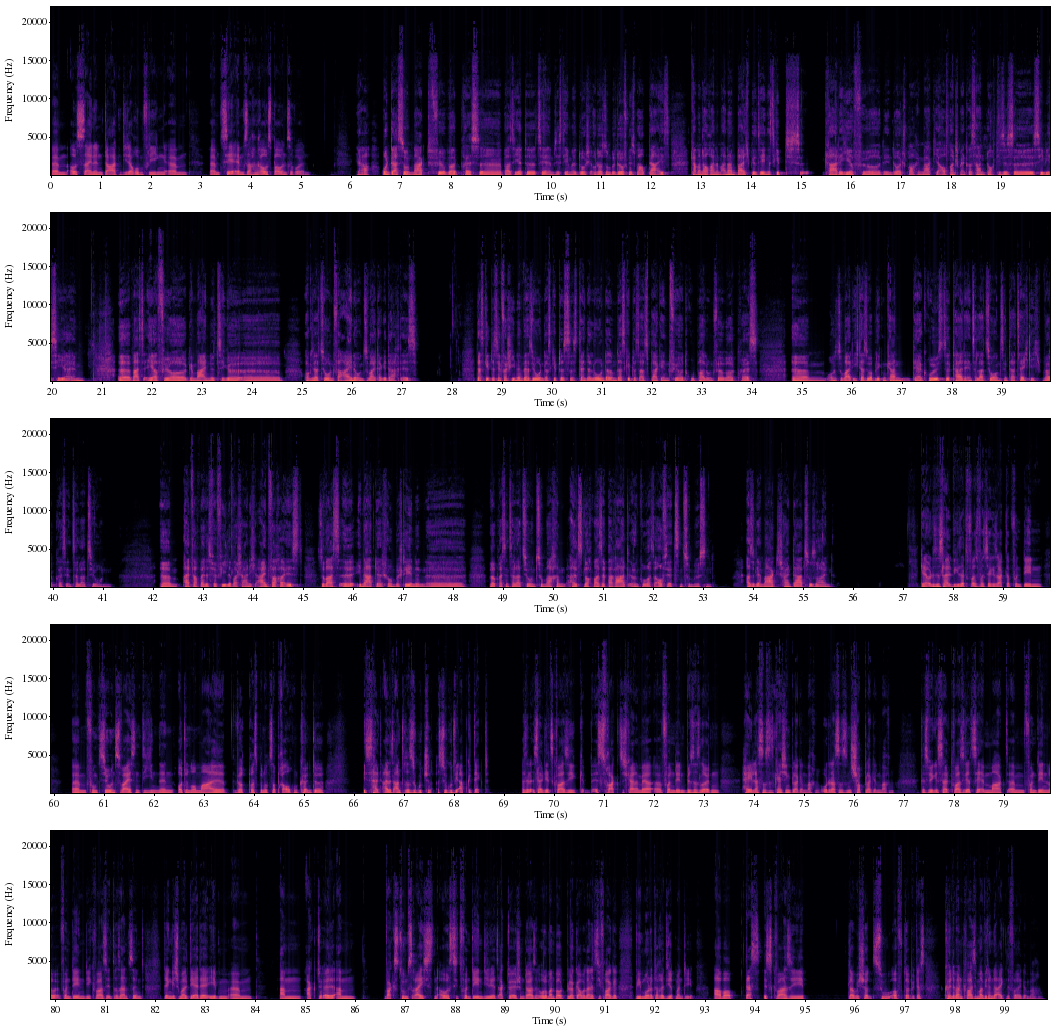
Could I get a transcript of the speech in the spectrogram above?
ähm, aus seinen Daten, die da rumfliegen, ähm, ähm, CRM-Sachen rausbauen zu wollen. Ja, und dass so ein Markt für WordPress-basierte CRM-Systeme durch oder so ein Bedürfnis überhaupt da ist, kann man auch an einem anderen Beispiel sehen. Es gibt gerade hier für den deutschsprachigen Markt ja auch manchmal interessant noch dieses äh, CVCRM, äh, was eher für gemeinnützige äh, Organisationen, Vereine und so weiter gedacht ist. Das gibt es in verschiedenen Versionen. Das gibt es Standalone und das gibt es als Plugin für Drupal und für WordPress. Ähm, und soweit ich das überblicken kann, der größte Teil der Installationen sind tatsächlich WordPress-Installationen. Ähm, einfach weil es für viele wahrscheinlich einfacher ist, sowas äh, innerhalb der schon bestehenden äh, WordPress-Installationen zu machen, als nochmal separat irgendwo was aufsetzen zu müssen. Also der Markt scheint da zu sein. Genau, und es ist halt, wie gesagt, was, was ich ja gesagt habe, von denen ähm, Funktionsweisen, die ein Otto Normal WordPress-Benutzer brauchen könnte, ist halt alles andere so gut schon so gut wie abgedeckt. Also ist halt jetzt quasi, es fragt sich keiner mehr äh, von den Business-Leuten, hey, lass uns ein Caching-Plugin machen oder lass uns ein Shop-Plugin machen. Deswegen ist halt quasi der CM-Markt ähm, von den von denen, die quasi interessant sind, denke ich mal, der, der eben ähm, am aktuell am wachstumsreichsten aussieht von denen, die jetzt aktuell schon da sind. Oder man baut Blöcke, aber dann ist die Frage, wie monetarisiert man die? Aber das ist quasi, glaube ich, schon zu off-topic. Das könnte man quasi mal wieder eine eigene Folge machen.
